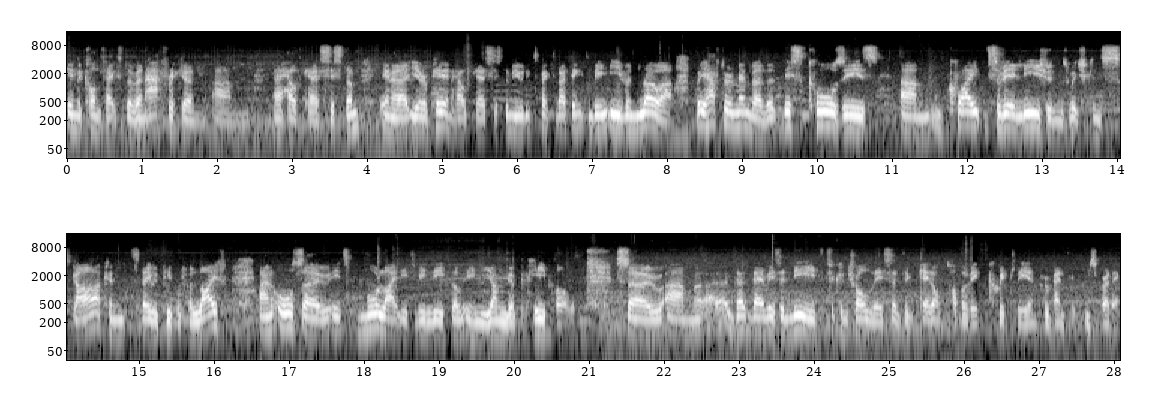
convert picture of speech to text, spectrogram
in the context of an African um, uh, healthcare system. In a European healthcare system, you would expect it, I think, to be even lower. But you have to remember that this causes um, quite severe lesions which can scar, can stay with people for life, and also it's more likely to be lethal in younger people. So um, uh, th- there is a need to control this and to get on top of it quickly and prevent it from spreading.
